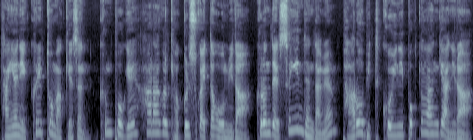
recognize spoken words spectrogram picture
당연히 크립토 마켓은 큰 폭의 하락을 겪을 수가 있다고 봅니다. 그런데 승인된다면 바로 비트코인이 폭등한 게 아니라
